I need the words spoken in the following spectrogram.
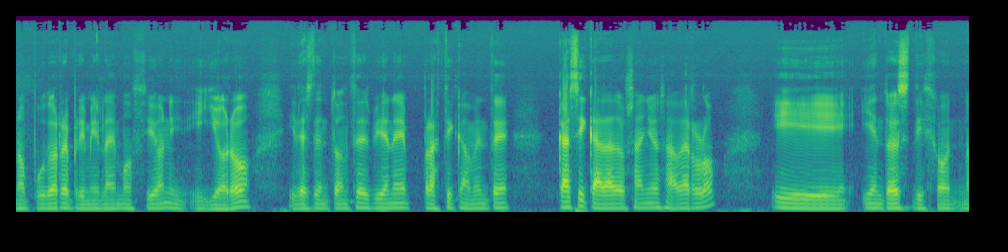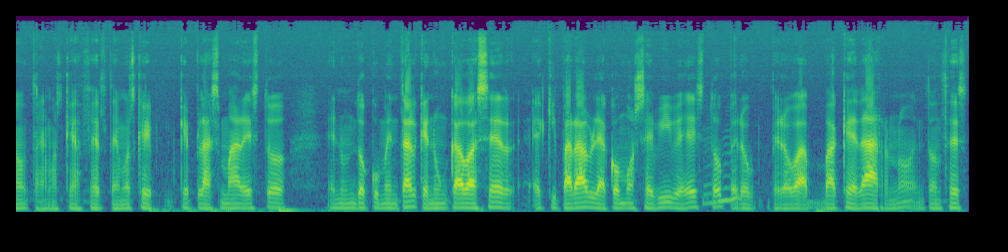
no pudo reprimir la emoción y, y, lloró. Y desde entonces viene prácticamente casi cada dos años a verlo. Y, y entonces dijo, no, tenemos que hacer, tenemos que, que plasmar esto en un documental que nunca va a ser equiparable a cómo se vive esto, pero, pero va, va, a quedar, ¿no? Entonces,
